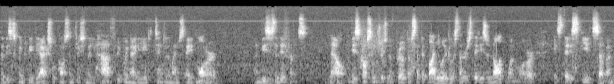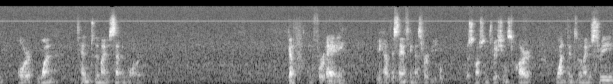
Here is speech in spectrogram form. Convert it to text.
that this is going to be the actual concentration that you have, 3.98 10 to the minus 8 molar, and this is the difference. Now, this concentration of protons at the biological standard state is not 1 molar, instead is pH 7, or 1 10 to the minus 7 molar. Okay, and for A, we have the same thing as for B. Those concentrations are 1 10 to the minus 3,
